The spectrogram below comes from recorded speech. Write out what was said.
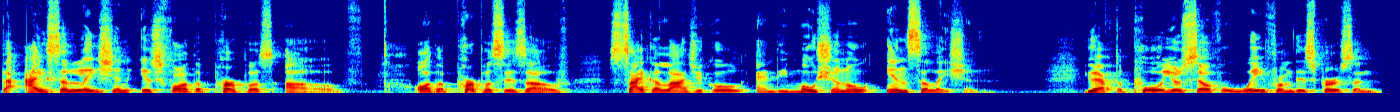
The isolation is for the purpose of or the purposes of psychological and emotional insulation. You have to pull yourself away from this person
